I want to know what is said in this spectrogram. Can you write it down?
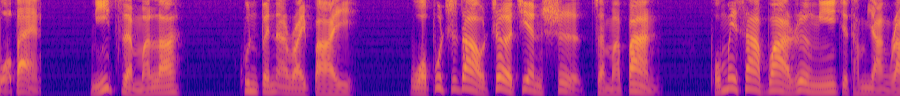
我办。你怎么了คุณเป็นอะไรไป我不知道这件事怎么办 ผมไม่ทราบว่าเรื่องนี้จะทำอย่างไร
